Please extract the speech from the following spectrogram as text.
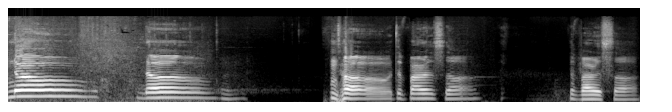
No! No! The Barosaur! The Barosaur!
